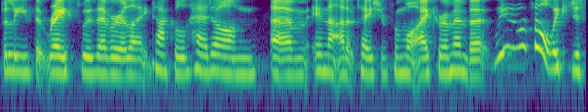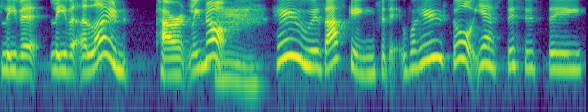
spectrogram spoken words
believe that race was ever like tackled head on um, in that adaptation, from what I can remember. We thought we could just leave it leave it alone. Apparently not. Mm. Who is asking for the? Who thought yes, this is the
